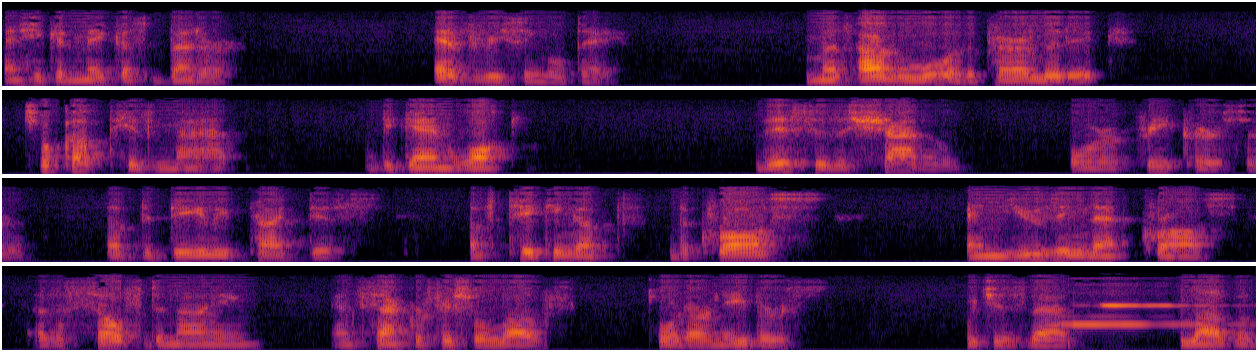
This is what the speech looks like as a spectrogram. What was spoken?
and he can make us better every single day. Maz'agu, or the paralytic, took up his mat and began walking. This is a shadow or a precursor of the daily practice of taking up the cross and using that cross as a self-denying and sacrificial love toward our neighbors, which is that love of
